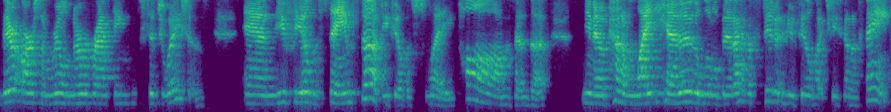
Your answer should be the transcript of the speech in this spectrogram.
there are some real nerve wracking situations. And you feel the same stuff. You feel the sweaty palms and the, you know, kind of lightheaded a little bit. I have a student who feels like she's going to faint.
